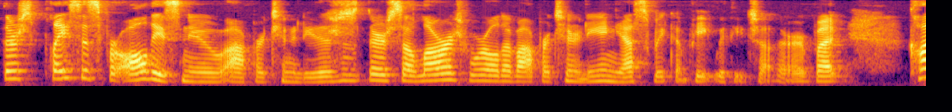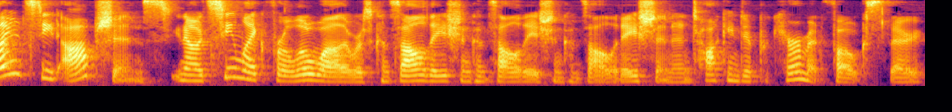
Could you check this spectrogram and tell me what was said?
there's places for all these new opportunities. There's there's a large world of opportunity and yes we compete with each other but clients need options. You know it seemed like for a little while there was consolidation consolidation consolidation and talking to procurement folks they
